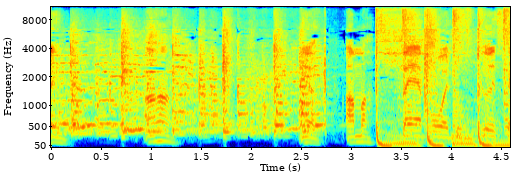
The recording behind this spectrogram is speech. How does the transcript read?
Hey, uh huh. Yeah, I'm a bad boy doing good things.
